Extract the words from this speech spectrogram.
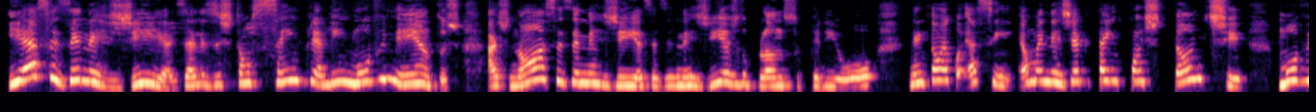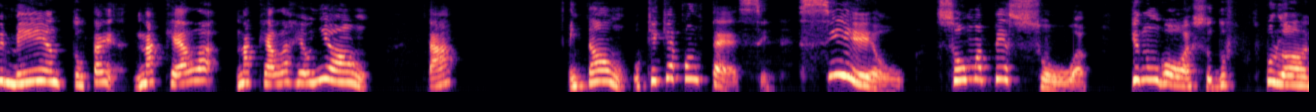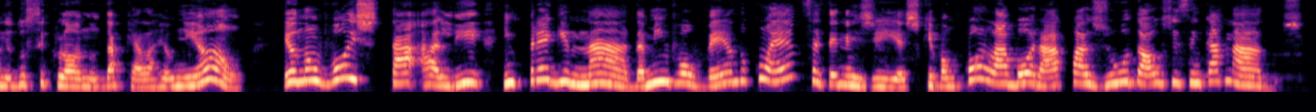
E essas energias, elas estão sempre ali em movimentos. As nossas energias, as energias do plano superior. Né? Então, é, é assim, é uma energia que está em constante movimento, tá naquela, naquela reunião, tá? Então, o que, que acontece? Se eu sou uma pessoa que não gosto do fulano, do ciclano daquela reunião, eu não vou estar ali impregnada, me envolvendo com essas energias que vão colaborar com a ajuda aos desencarnados.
